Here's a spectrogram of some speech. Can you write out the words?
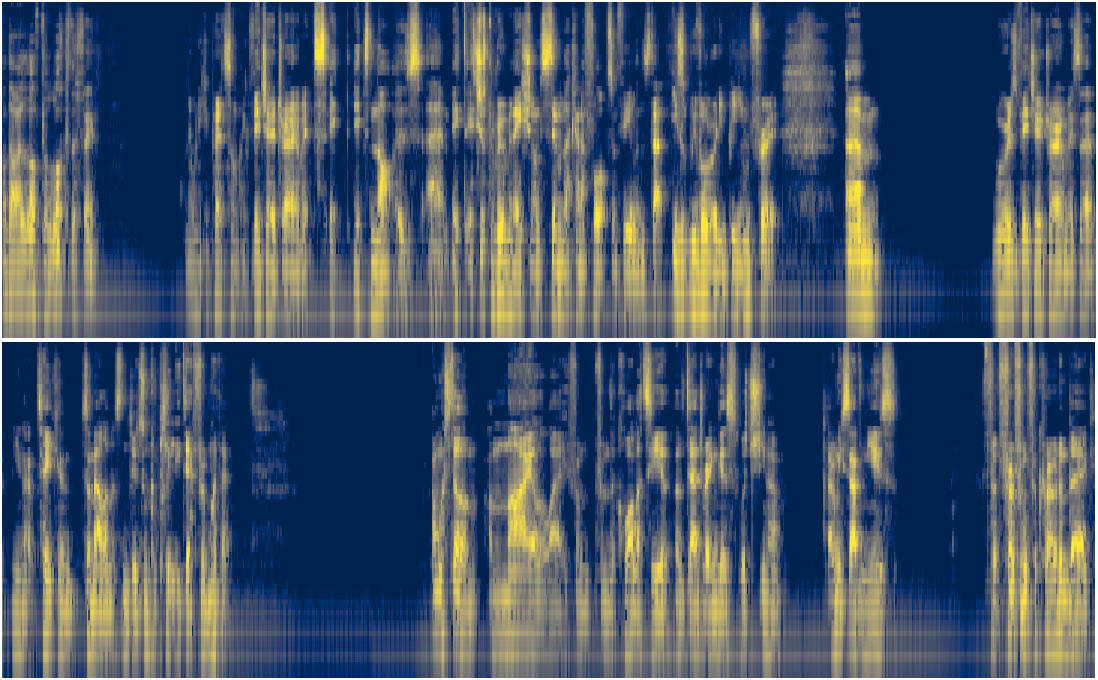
although I love the look of the thing, you know, when you compare it to something like Videodrome, it's it it's not as um, it, it's just rumination on similar kind of thoughts and feelings that we've already been through. Um, whereas Videodrome is a you know taking some elements and doing something completely different with it and we're still a, a, mile away from, from the quality of, of, Dead Ringers, which you know, only seven years for for for Cronenberg,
